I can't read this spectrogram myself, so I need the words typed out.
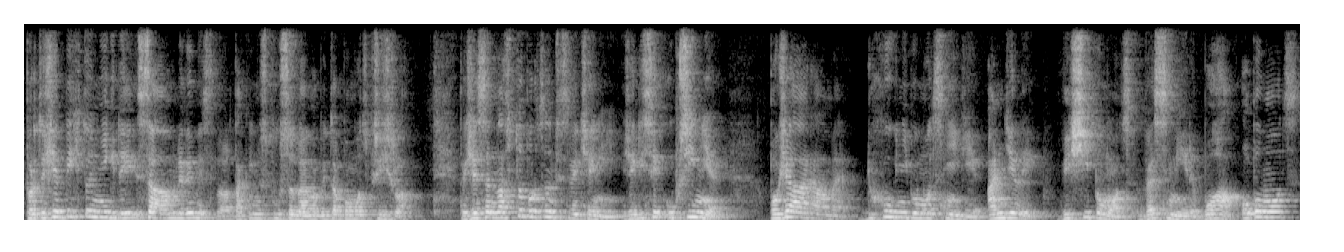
Protože bych to nikdy sám nevymyslel takým způsobem, aby ta pomoc přišla. Takže jsem na 100% přesvědčení, že když si upřímně požádáme duchovní pomocníky, anděli, vyšší pomoc, vesmír, Boha o pomoc,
